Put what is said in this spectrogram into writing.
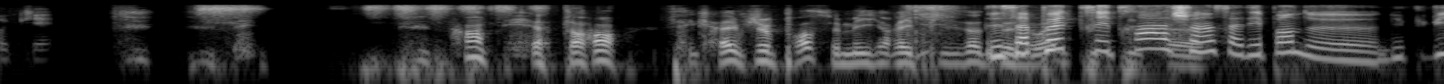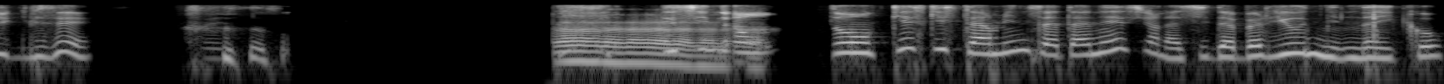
Ok. Non, mais attends, c'est quand même, je pense, le meilleur épisode Mais de ça peut être très trash, Euh, hein, ça dépend de, du public visé. Ah là là là Et sinon, donc, qu'est-ce qui se termine cette année sur la CW Naiko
